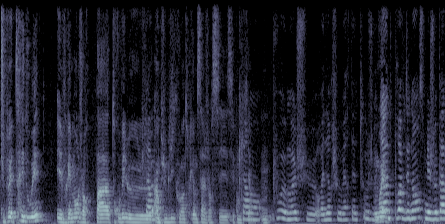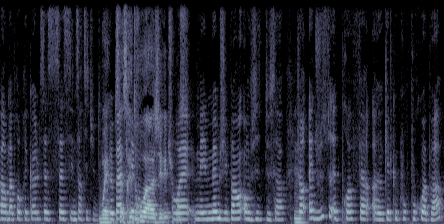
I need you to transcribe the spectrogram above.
tu peux être très doué et vraiment genre pas trouver le Clairement. un public ou un truc comme ça genre c'est compliqué Clairement. Mm. Du coup, euh, moi, je suis, on va dire, je suis ouverte à tout. Je veux Ouais. bien être prof de danse, mais je veux pas avoir ma propre école. Ça, ça c'est une certitude. je ouais veux pas ça serait trop mon- à gérer tu Ouais, mais même j'ai pas envie de ça. Mm. Genre être juste être prof, faire euh, quelques cours, pourquoi pas.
